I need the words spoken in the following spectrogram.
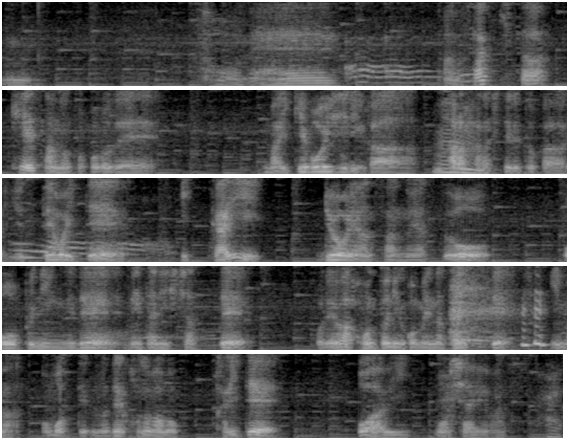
うん。そうね。あのさっきさ K さんのところでまあイケボいじりがハラハラしてるとか言っておいて一、回りょうやんさんのやつをオープニングでネタにしちゃって俺は本当にごめんなさいって 今思ってるのでこのまま借りてお詫び申し上げます。はい、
